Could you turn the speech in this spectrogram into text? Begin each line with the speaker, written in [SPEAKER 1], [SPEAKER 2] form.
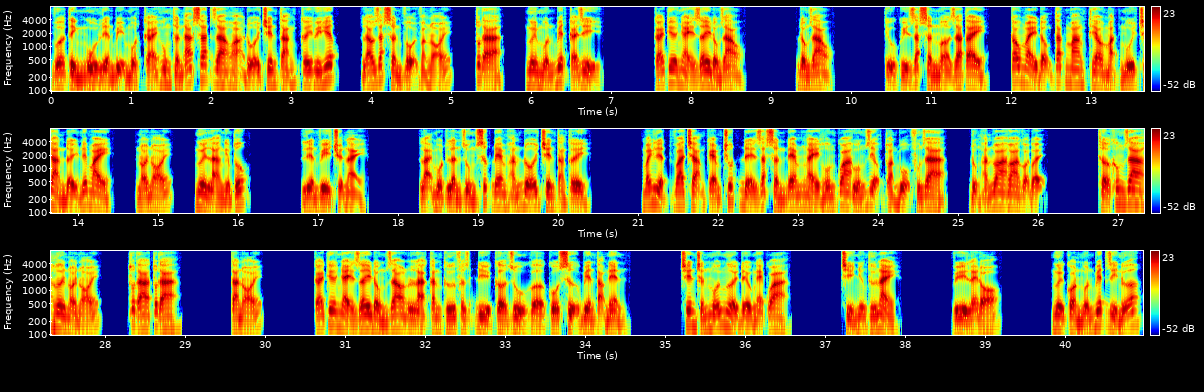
[SPEAKER 1] Vừa tỉnh ngủ liền bị một cái hung thần ác sát ra hỏa đối trên tảng cây uy hiếp, lao dắt sần vội vàng nói, tốt à, ngươi muốn biết cái gì? Cái kia nhảy dây đồng dao. Đồng dao. Tiểu quỷ dắt sần mở ra tay, cao mày động tác mang theo mặt mũi tràn đầy nếp may, nói nói, ngươi là nghiêm túc. Liên vì chuyện này, lại một lần dùng sức đem hắn đối trên tảng cây. mãnh liệt va chạm kém chút để dắt sần đem ngày hôm qua uống rượu toàn bộ phun ra, đụng hắn hoa hoa gọi bậy. Thở không ra hơi nói nói, tốt ta tốt ta. Ta nói, cái kia nhảy dây đồng dao là căn cứ Phật đi cờ rủ gờ cố sự biên tạo nên. Trên chấn mỗi người đều nghe qua. Chỉ những thứ này. Vì lẽ đó, ngươi còn muốn biết gì nữa?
